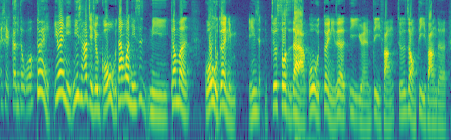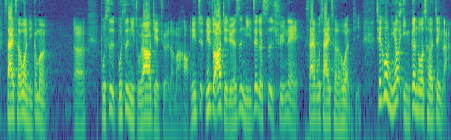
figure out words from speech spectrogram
而且更多。对，因为你你想要解决国五，但问题是你根本国五对你影响，就是说实在啊，国五对你这个地缘地方，就是这种地方的塞车问题根本。呃，不是，不是你主要要解决的嘛？哈，你主你主要解决的是你这个市区内塞不塞车的问题。结果你又引更多车进来，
